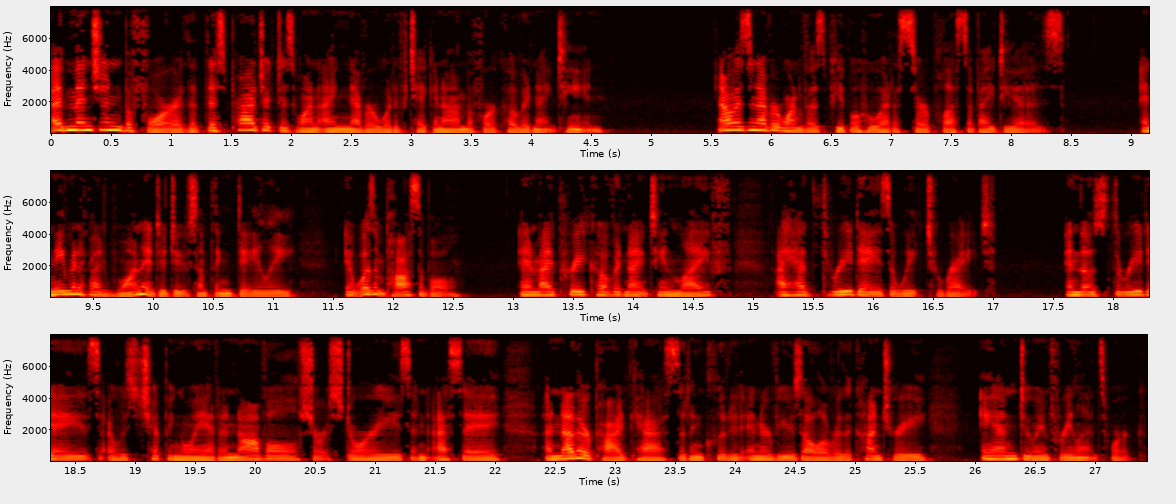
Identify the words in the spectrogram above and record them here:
I've mentioned before that this project is one I never would have taken on before COVID 19. I was never one of those people who had a surplus of ideas. And even if I'd wanted to do something daily, it wasn't possible. In my pre COVID 19 life, I had three days a week to write. In those three days, I was chipping away at a novel, short stories, an essay, another podcast that included interviews all over the country, and doing freelance work.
